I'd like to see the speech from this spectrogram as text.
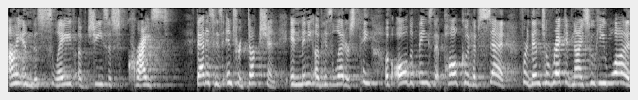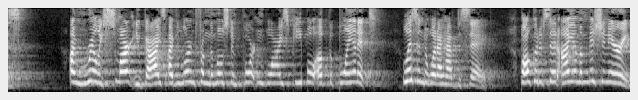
I am the slave of Jesus Christ. That is his introduction in many of his letters. Think of all the things that Paul could have said for them to recognize who he was. I'm really smart, you guys. I've learned from the most important, wise people of the planet. Listen to what I have to say. Paul could have said, I am a missionary.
